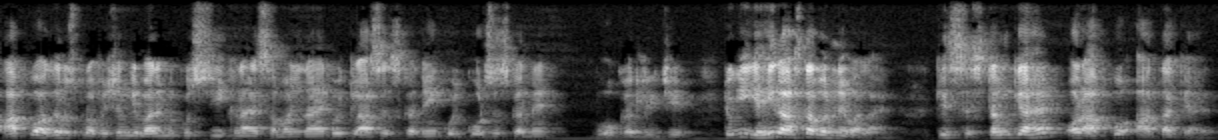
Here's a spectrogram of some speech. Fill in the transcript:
आपको अगर उस प्रोफेशन के बारे में कुछ सीखना है, समझना है, कोई क्लासेस करनी है कोई कोर्सेज करने, वो कर लीजिए। क्योंकि यही रास्ता बनने वाला है कि सिस्टम क्या है और आपको आता क्या है।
